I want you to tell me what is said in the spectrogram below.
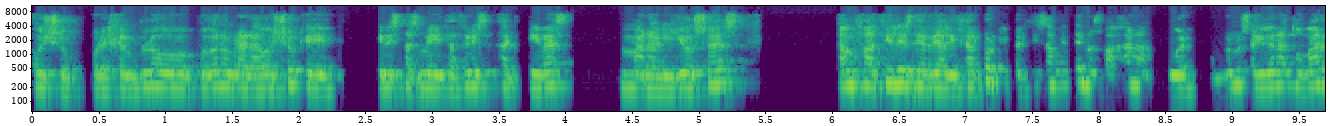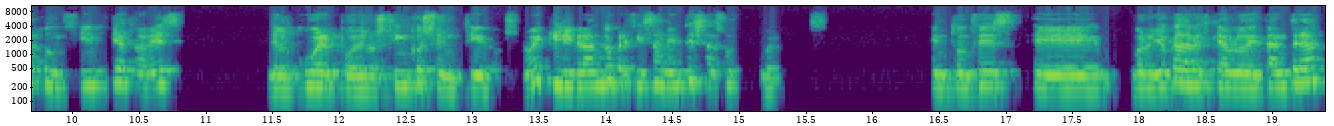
Osho, por ejemplo, puedo nombrar a Osho que tiene estas meditaciones activas maravillosas, tan fáciles de realizar porque precisamente nos bajan al cuerpo, ¿no? Nos ayudan a tomar conciencia a través del cuerpo, de los cinco sentidos, ¿no? Equilibrando precisamente esas dos cuerpos. Entonces, eh, bueno, yo cada vez que hablo de Tantra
